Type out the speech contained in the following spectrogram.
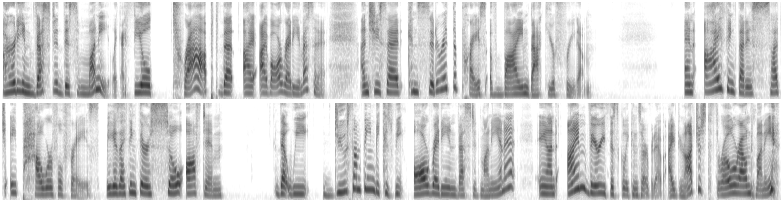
I already invested this money. Like I feel trapped that I, I've already invested in it. And she said, consider it the price of buying back your freedom. And I think that is such a powerful phrase because I think there is so often that we do something because we already invested money in it. And I'm very fiscally conservative. I do not just throw around money.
